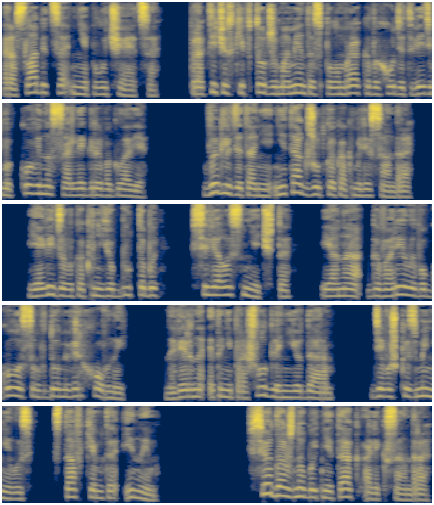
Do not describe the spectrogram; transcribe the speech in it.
Расслабиться не получается. Практически в тот же момент из полумрака выходят ведьмы Ковина с Аллегрой во главе. Выглядят они не так жутко, как Мелисандра. Я видела, как в нее будто бы вселялось нечто, и она говорила его голосом в доме Верховной. Наверное, это не прошло для нее даром, девушка изменилась, став кем-то иным. Все должно быть не так, Александра.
